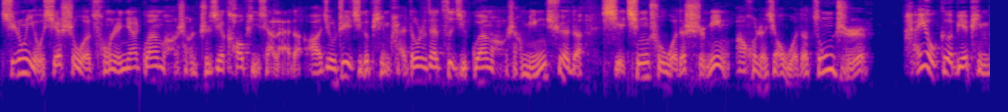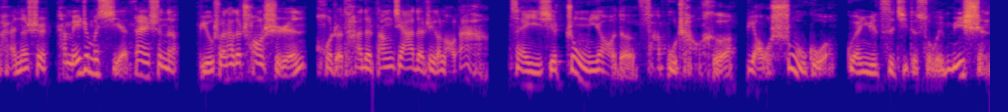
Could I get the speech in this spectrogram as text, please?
其中有些是我从人家官网上直接 copy 下来的啊，就这几个品牌都是在自己官网上明确的写清楚我的使命啊，或者叫我的宗旨。还有个别品牌呢，是他没这么写，但是呢，比如说他的创始人或者他的当家的这个老大。在一些重要的发布场合表述过关于自己的所谓 mission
